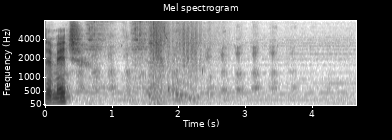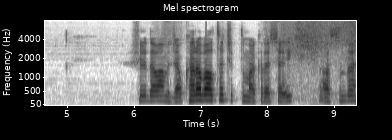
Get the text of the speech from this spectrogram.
damage. Şöyle devam edeceğim. Karabalta çıktım arkadaşlar. İlk aslında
